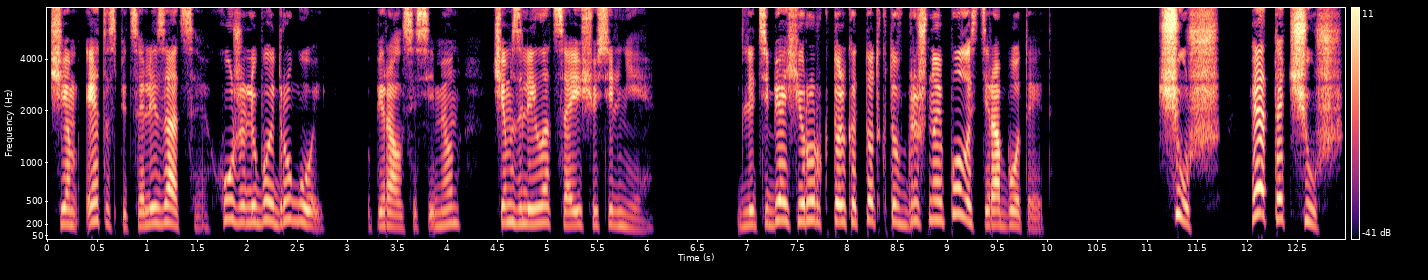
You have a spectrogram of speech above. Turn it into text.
Чем эта специализация хуже любой другой? Упирался Семен, — чем злил отца еще сильнее. «Для тебя хирург только тот, кто в брюшной полости работает». «Чушь! Это чушь!»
